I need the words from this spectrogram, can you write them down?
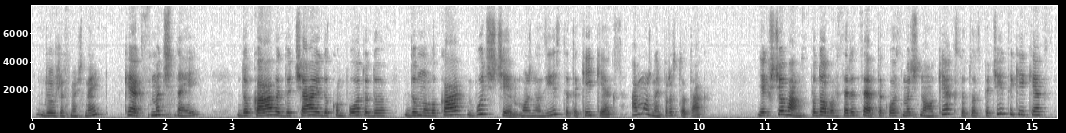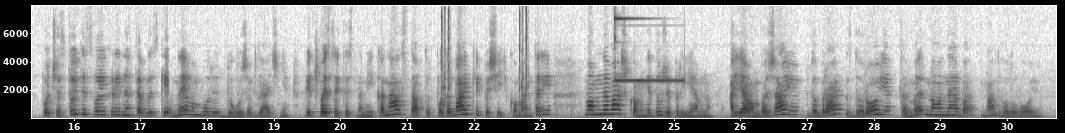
Дуже смачний. Кекс смачний. До кави, до чаю, до компоту, до, до молока, будь-з чим можна з'їсти такий кекс, а можна і просто так. Якщо вам сподобався рецепт такого смачного кексу, то спечіть такий кекс, почастуйте своїх рідних та близьких, вони вам будуть дуже вдячні. Підписуйтесь на мій канал, ставте вподобайки, пишіть коментарі. Вам не важко, мені дуже приємно. А я вам бажаю добра, здоров'я та мирного неба над головою.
